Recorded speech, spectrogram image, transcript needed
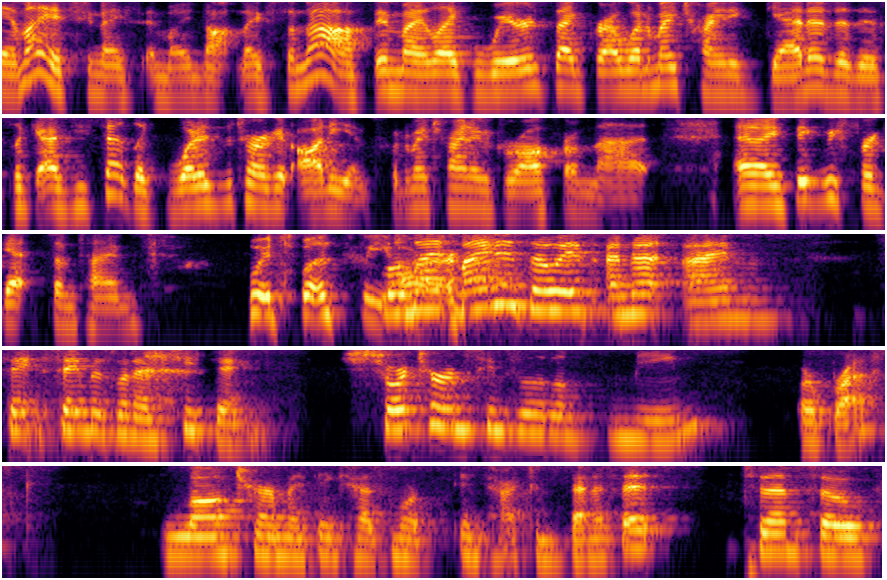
am i too nice am i not nice enough am i like where's that ground what am i trying to get out of this like as you said like what is the target audience what am i trying to draw from that and i think we forget sometimes which ones we well, my, are mine is always, I'm not, I'm same, same as when I was teaching. Short term seems a little mean or brusque. Long term, I think, has more impact and benefit to them. So,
